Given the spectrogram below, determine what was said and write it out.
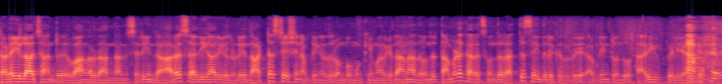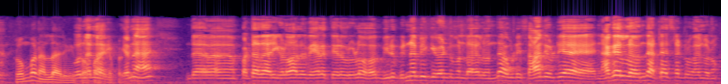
தடையில்லா சான்று வாங்குறதா இருந்தாலும் சரி இந்த அரசு அதிகாரிகளுடைய இந்த அட்டஸ்டேஷன் அப்படிங்கிறது ரொம்ப முக்கியமா இருக்குது. ஆனா அதை வந்து தமிழக அரசு வந்து ரத்து செய்திருக்கிறது அப்படின்ட்டு வந்து ஒரு அறிவிப்பு வெளியாக இருக்கு. ரொம்ப நல்ல அறிவிப்பு நல்ல அறிவு ஏன்னா இந்த பட்டதாரிகளோ அல்லது வேலை தேடுவர்களோ விரு- விண்ணப்பிக்க வேண்டும் என்றால் வந்து அவருடைய சான்றிதழுடைய நகலில் வந்து அட்டாச் லெட்டர் வாங்கணும்.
